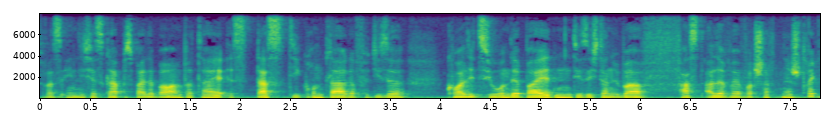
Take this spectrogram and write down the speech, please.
etwas ähnliches gab es bei der Bauernpartei. Ist das die Grundlage für diese Koalition der beiden, die sich dann über fast alle Wirtschaften erstreckt?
